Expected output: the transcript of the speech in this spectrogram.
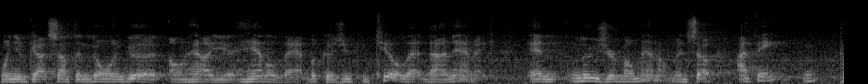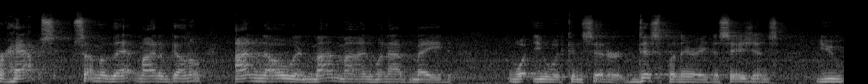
when you've got something going good on how you handle that because you can kill that dynamic and lose your momentum. And so I think perhaps some of that might have gone on. I know in my mind when I've made what you would consider disciplinary decisions, you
